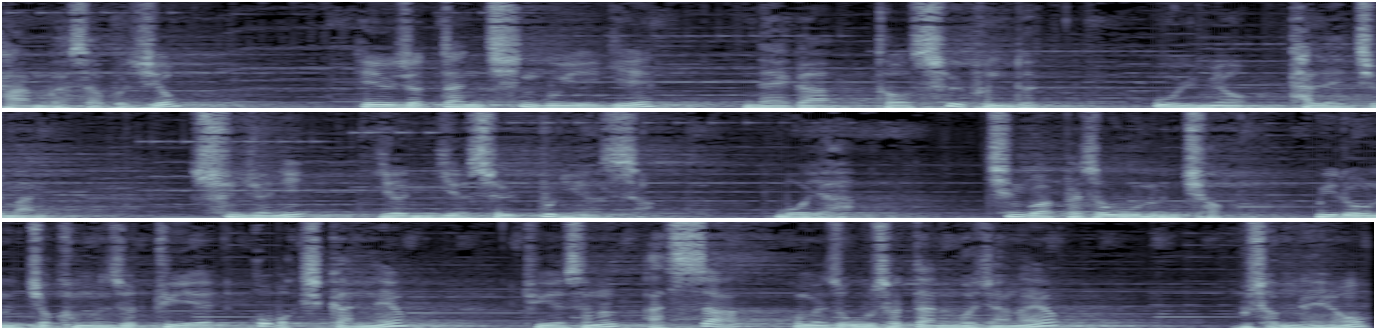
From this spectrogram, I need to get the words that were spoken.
다음 가사 보죠. 헤어졌단 친구 얘기에 내가 더 슬픈 듯 울며 달랬지만 순전히 연기였을 뿐이었어. 뭐야? 친구 앞에서 우는 척, 위로오는 척 하면서 뒤에 호박씨 같네요? 뒤에서는 아싸 하면서 웃었다는 거잖아요? 무섭네요.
